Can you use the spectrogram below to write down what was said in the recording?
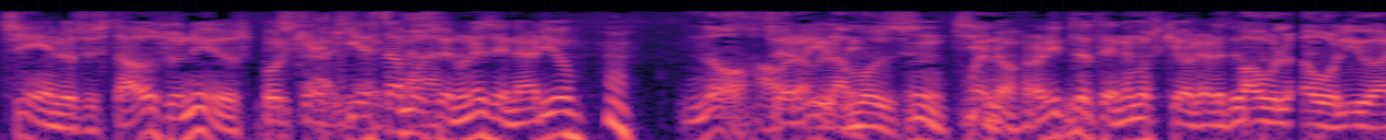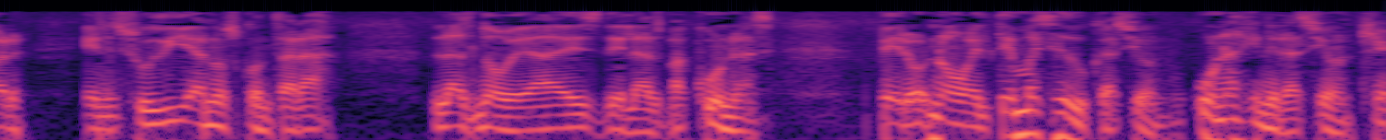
Sí, en los Estados Unidos, porque Ahí aquí está. estamos en un escenario... No, ahora terrible. hablamos. Mm, bueno, ahorita tenemos que hablar de... Paula Bolívar en su día nos contará las novedades de las vacunas. Pero no, el tema es educación, una generación. Sí.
